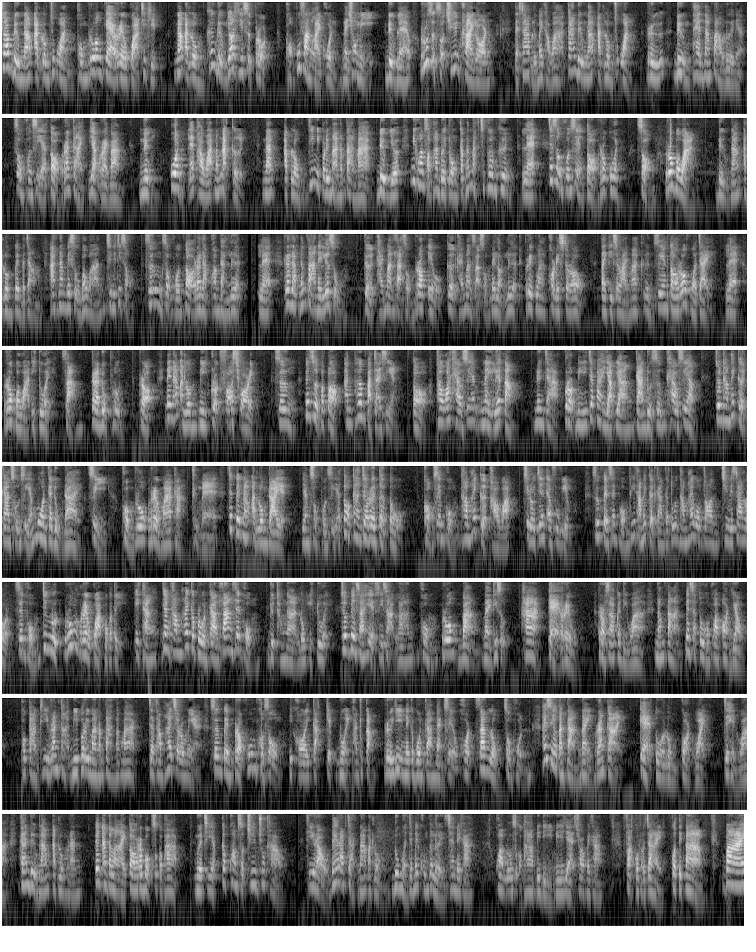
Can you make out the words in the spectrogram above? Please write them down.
ชอบดื่มน้ำอัดลมทุกวัน ผมร่วงแก่เร็วกว่าที่คิด น้ำอัดลมเครื่องดื่มยอดฮิตสุดโปรด ของผู้ฟังหลายคนในช่องนี้ ดื่มแล้วรู้สึกสดชื่นคลายร้อน แต่ทราบหรือไม่คะว่า การดื่มน้ำอัดลมทุกวัน หรือดื่มแทนน้ำเปล่าเลยเนี่ยส่งผลเสียต่อร่างกายอย่างไรบ้าง 1. อ้วนและภาวะน้ำหนักเกินนั้นอัดลมที่มีปริมาณน้ำตาลมาก ดื่มเยอะมีความสัมพันธ์โดยตรงกับน้ำหนักที่เพิ่มขึ้น และจะส่งผลเสี่ยงต่อโรคอ้วน 2. โรคเบาหวาน ดื่มน้ำอัดลมเป็นประจำอาจนำไปสู่เบาหวานชนิดที่ 2 ซึ่งส่งผลต่อระดับความดันเลือด และระดับน้ำตาลในเลือดสูง เกิดไขมันสะสมรอบเอว เกิดไขมันสะสมในหลอดเลือด เรียกว่าคอเลสเตอรอลไตรกลีเซอไรด์มากขึ้น เสี่ยงต่อโรคหัวใจ และโรคเบาหวานอีกด้วย 3. กระดูกพรุนเพราะในน้ำอัดลมมีกรดฟอสฟอริกซึ่งเป็นส่วนประกอบอันเพิ่มปัจจัยเสี่ยง ต่อภาวะแคลเซียมในเลือดต่ำเนื่องจากกรดนี้จะไปยับยั้งการดูดซึมแคลเซียม จนทำให้เกิดการสูญเสียมวลกระดูกได้ 4. ผมร่วงเร็วมากค่ะ ถึงแม้จะเป็นน้ำอัดลมไดเอทยังส่งผลเสียต่อการเจริญเติบโต ของเส้นผมทำให้เกิดภาวะชิโรเจนแอลฟูเวียมซึ่งเป็นเส้นผมที่ทำให้เกิดการกระตุ้นทำให้วงจรชีวิตสั้นลงเส้นผมจึงหลุดรุ่งเร็วกว่าปกติ อีกทั้งยังทำให้กระบวนการสร้างเส้นผมหยุดทำงานลงอีกด้วย จนเป็นสาเหตุศีรษะล้าน ผมร่วงบางในที่สุด 5. แก่เร็ว เราทราบกันดีว่าน้ำตาลเป็นศัตรูของความอ่อนเยาว์เพราะการที่ร่างกายมีปริมาณน้ำตาลมากๆ จะทำให้เชโรเมีย ซึ่งเป็นปลอกหุ้มโครโซม ที่คอยกักเก็บหน่วยพันธุกรรม หรือยีนในกระบวนการแบ่งเซลล์หดสั้นลงส่งผล ให้เซลล์ต่างๆ ในร่างกาย แก่ตัวลงก่อนวัยจะเห็นว่าการดื่มน้ำอัดลมนั้น เป็นอันตรายต่อระบบสุขภาพ เมื่อเทียบกับความสดชื่นชั่วคราว ที่เราได้รับจากน้ำอัดลมดูเหมือนจะไม่คุ้มกันเลยใช่ไหมคะ ความรู้สุขภาพดีๆ มีเยอะแยะชอบไหมคะ ฝากกดหัวใจ กดติดตาม บาย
